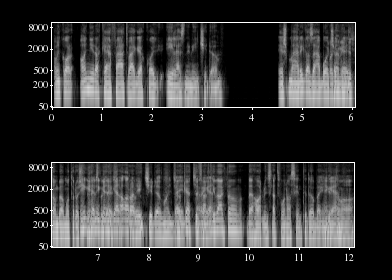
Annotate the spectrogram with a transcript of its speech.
amikor annyira kell fát vágjak, hogy élezni nincs időm és már igazából Vagy csak nem indítom be a motoros Igen, igen, igen, igen arra nincs időm, hogy Csak kettő fát kivágtam, de 30 lett volna a szintidő, beindítom igen. a...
